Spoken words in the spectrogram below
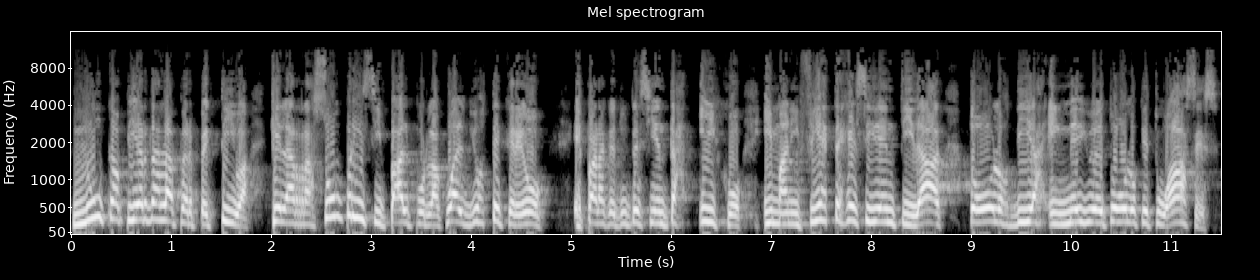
nunca pierdas la perspectiva que la razón principal por la cual Dios te creó es para que tú te sientas hijo y manifiestes esa identidad todos los días en medio de todo lo que tú haces.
